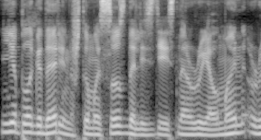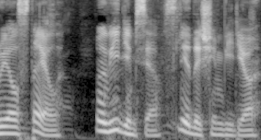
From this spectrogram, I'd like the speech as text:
Я благодарен, что мы создали здесь на Real Man Real Style. Увидимся в следующем видео.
